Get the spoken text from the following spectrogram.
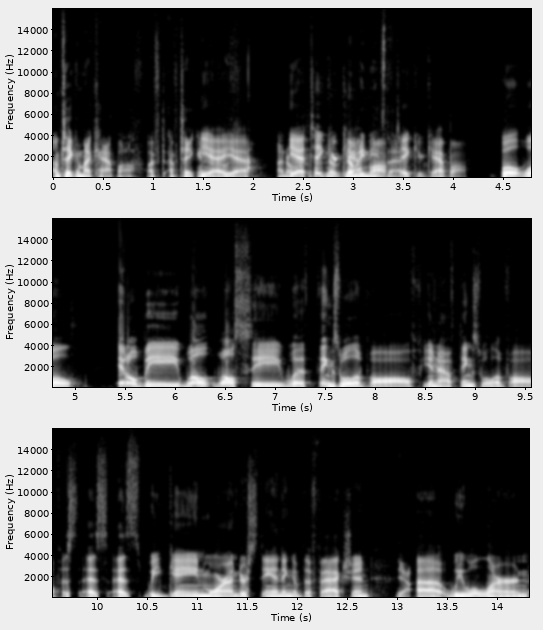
I'm taking my cap off. I've, I've taken it Yeah, off. yeah. I don't, yeah, take no- your cap nobody off. needs that. Take your cap off. We'll we'll it'll be we'll we'll see. Well, things will evolve. You know, things will evolve as as as we gain more understanding of the faction. Yeah. uh, we will learn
